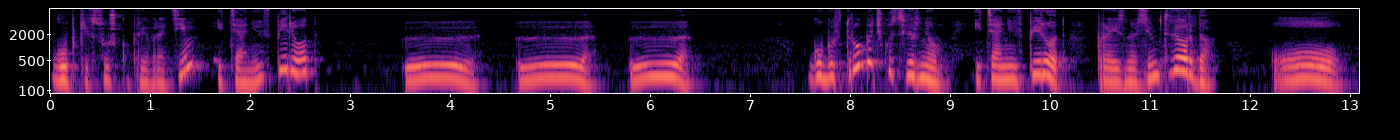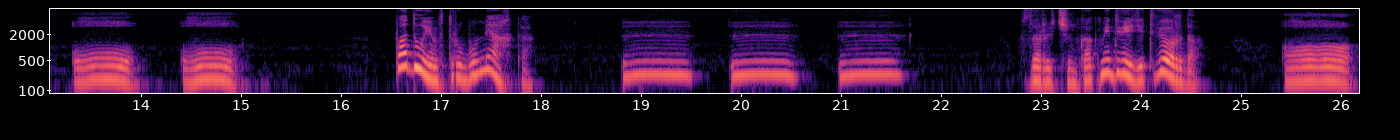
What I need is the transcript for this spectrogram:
Губки в сушку превратим и тянем вперед. Э, э, э. Губы в трубочку свернем и тянем вперед, произносим твердо. О, о, о. Подуем в трубу мягко. Э, э, э. Зарычим, как медведи, твердо. О,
